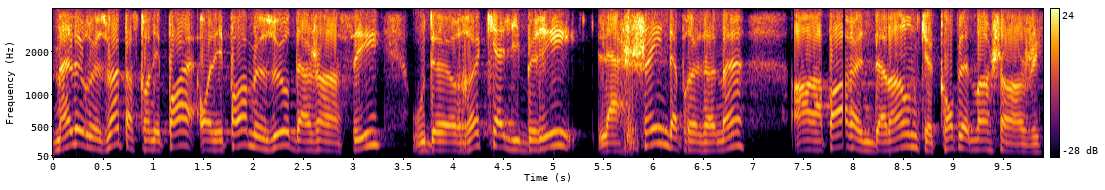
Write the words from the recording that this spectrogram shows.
malheureusement, parce qu'on n'est pas on n'est pas en mesure d'agencer ou de recalibrer la chaîne d'approvisionnement en rapport à une demande qui a complètement changé.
